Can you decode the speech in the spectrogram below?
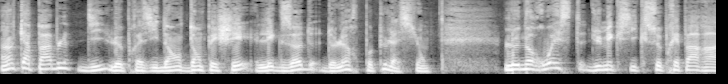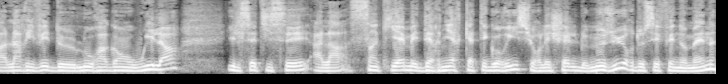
incapables, dit le président, d'empêcher l'exode de leur population. Le nord-ouest du Mexique se prépare à l'arrivée de l'ouragan Willa. Il s'est hissé à la cinquième et dernière catégorie sur l'échelle de mesure de ces phénomènes.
